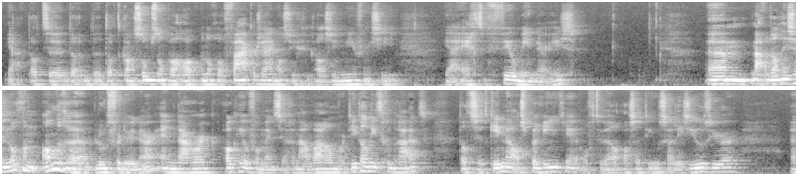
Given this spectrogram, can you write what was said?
ja, dat, uh, dat, dat kan soms nog wel, nog wel vaker zijn als, u, als uw nierfunctie ja, echt veel minder is. Um, nou, dan is er nog een andere bloedverdunner en daar hoor ik ook heel veel mensen zeggen, nou waarom wordt die dan niet gebruikt? Dat is het kinderaspirintje, oftewel acetylsalicylzuur. Uh,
